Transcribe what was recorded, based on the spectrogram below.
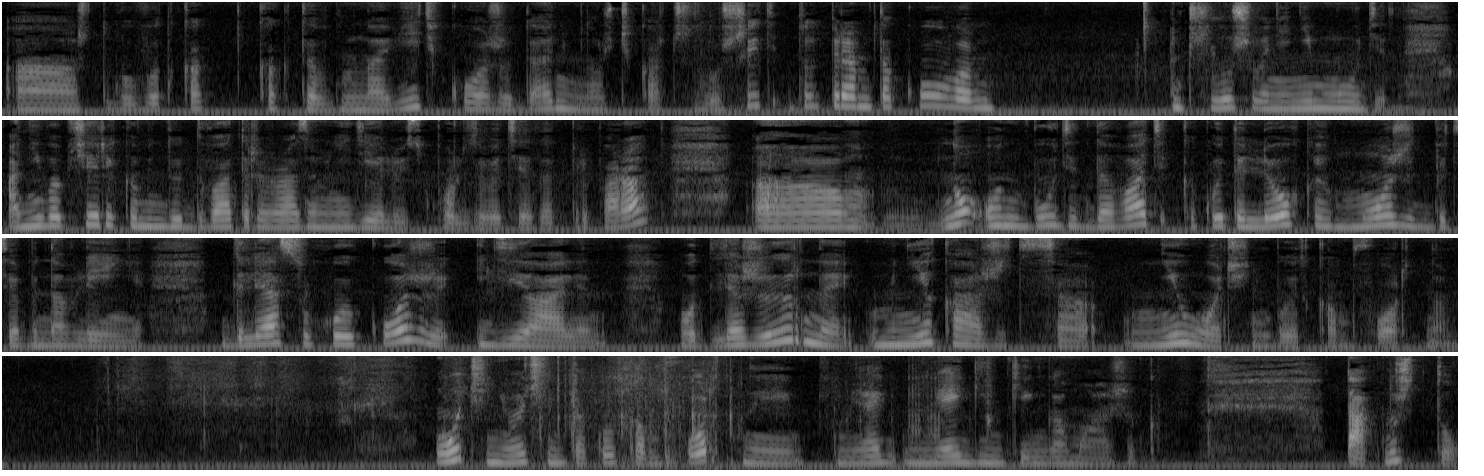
а, чтобы вот как- как-то обновить кожу, да, немножечко отшелушить. Тут прям такого отшелушивания не будет. Они вообще рекомендуют 2-3 раза в неделю использовать этот препарат, но он будет давать какое-то легкое, может быть, обновление. Для сухой кожи идеален. Вот для жирной, мне кажется, не очень будет комфортно. Очень-очень такой комфортный, мягенький гамажик. Так, ну что,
